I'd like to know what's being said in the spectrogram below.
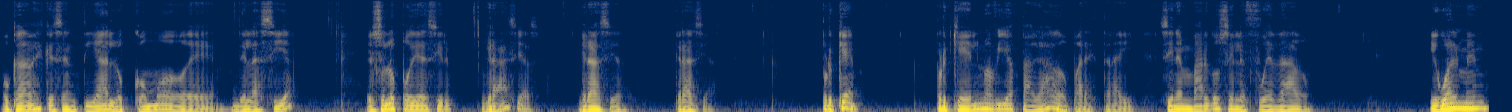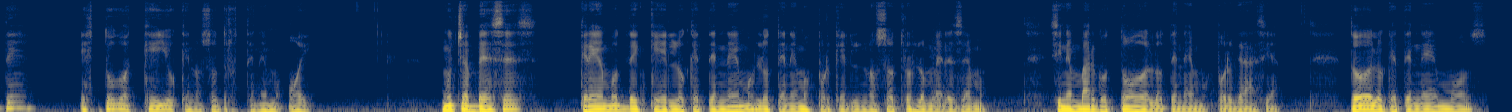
o cada vez que sentía lo cómodo de, de la silla, él solo podía decir gracias, gracias, gracias. ¿Por qué? Porque él no había pagado para estar ahí. Sin embargo, se le fue dado. Igualmente es todo aquello que nosotros tenemos hoy. Muchas veces creemos de que lo que tenemos lo tenemos porque nosotros lo merecemos. Sin embargo, todo lo tenemos por gracia. Todo lo que tenemos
